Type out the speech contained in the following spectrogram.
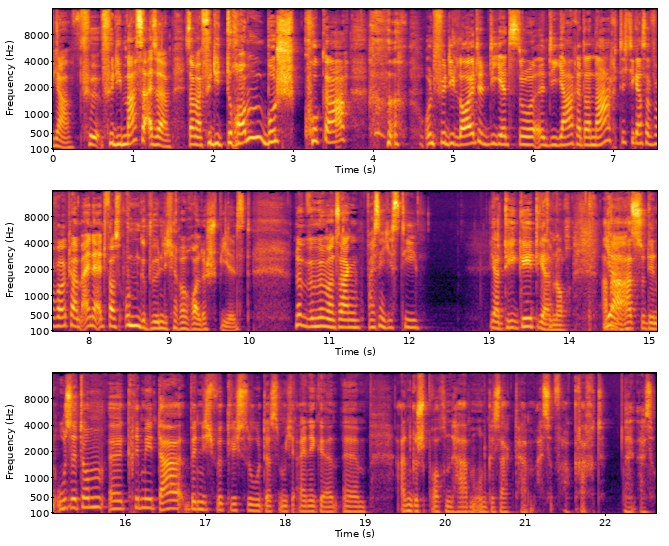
ja, für, für die Masse, also sag mal, für die Drombusch-Gucker und für die Leute, die jetzt so äh, die Jahre danach dich die ganze Zeit verfolgt haben, eine etwas ungewöhnlichere Rolle spielst. Ne, wenn man sagen, weiß nicht, ist die ja, die geht ja noch. Aber ja. hast du den Usedom-Krimi? Da bin ich wirklich so, dass mich einige ähm, angesprochen haben und gesagt haben, also Frau Kracht, nein, also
